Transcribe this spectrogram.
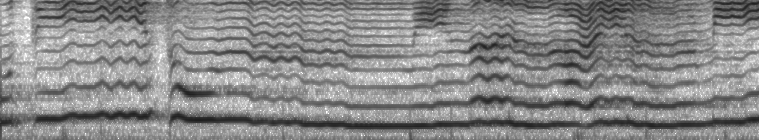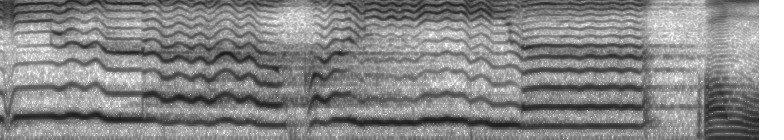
أوتيتم من العلم إلا قليلا Allah.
